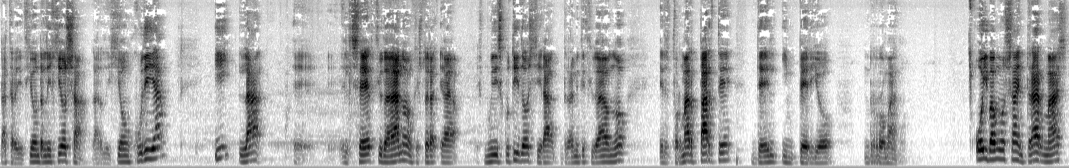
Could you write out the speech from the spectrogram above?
la tradición religiosa, la religión judía y la, eh, el ser ciudadano, aunque esto era, es muy discutido si era realmente ciudadano o no, el formar parte del imperio romano. Hoy vamos a entrar más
